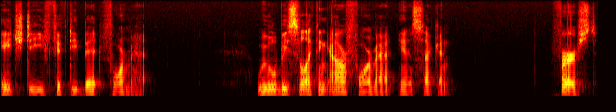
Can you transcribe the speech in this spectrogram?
HD 50-bit format. We will be selecting our format in a second. First,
